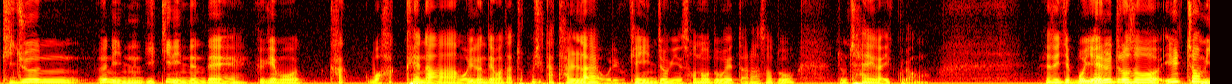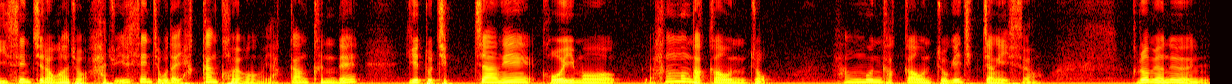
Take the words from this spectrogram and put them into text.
기준은 있는 있긴 있는데 그게 뭐 각 뭐 학회나 뭐 이런 데마다 조금씩 다 달라요. 그리고 개인적인 선호도에 따라서도 좀 차이가 있고요. 그래서 이제 뭐 예를 들어서 1.2cm라고 하죠. 아주 1cm보다 약간 커요. 약간 큰데 이게 또 직장에 거의 뭐 항문 가까운 쪽, 항문 가까운 쪽에 직장에 있어요. 그러면은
